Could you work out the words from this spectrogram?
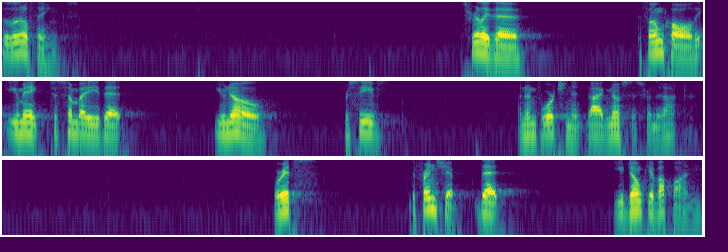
the little things. It's really the, the phone call that you make to somebody that you know received an unfortunate diagnosis from the doctor. or it's the friendship that you don't give up on,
